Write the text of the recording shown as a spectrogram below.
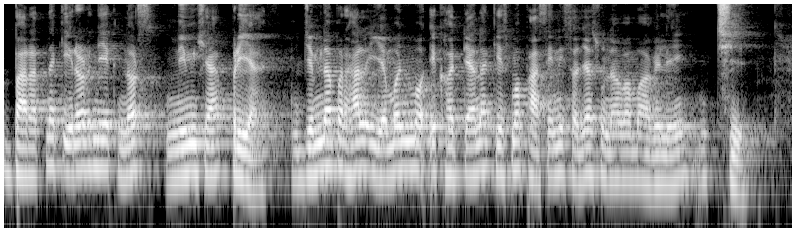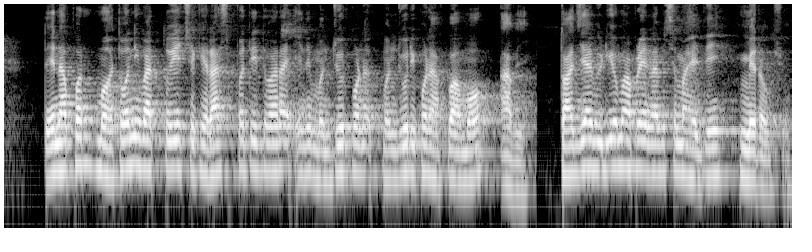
ભારતના કેરળની એક નર્સ નિમિષા પ્રિયા, જેમના પર હાલ યમનમાં એક હત્યાના કેસમાં ફાંસીની સજા સુનાવવામાં આવેલી છે. તેના પર મહત્ત્વની વાત તો એ છે કે રાષ્ટ્રપતિ દ્વારા એને મંજૂર પણ, મંજૂરી પણ આપવામાં આવી. તો આજે આ વિડીયોમાં આપણે એના વિશે માહિતી મેળવશું.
